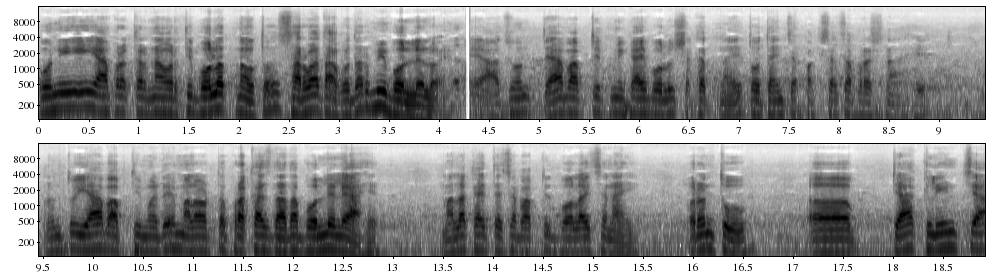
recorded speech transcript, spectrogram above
कोणीही या प्रकरणावरती बोलत नव्हतं. सर्वात अगोदर मी बोललेलो आहे. अजून त्या बाबतीत मी काही बोलू शकत नाही. तो त्यांच्या पक्षाचा प्रश्न आहे. परंतु या बाबतीमध्ये मला वाटतं प्रकाशदादा बोललेले आहेत. मला काय त्याच्या बाबतीत बोलायचं नाही. परंतु त्या क्लीनच्या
